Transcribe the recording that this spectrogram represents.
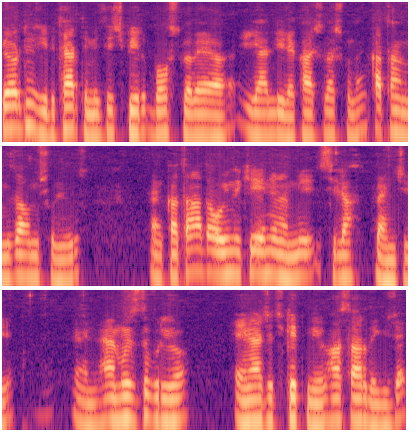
Gördüğünüz gibi tertemiz hiçbir boss'la veya yerliyle karşılaşmadan katanamızı almış oluyoruz. Yani katana da oyundaki en önemli silah bence. Yani hem hızlı vuruyor, enerji tüketmiyor, hasar da güzel.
